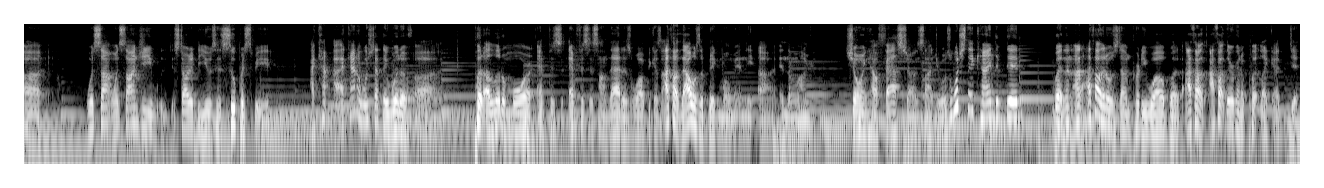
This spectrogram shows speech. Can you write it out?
uh when San, when Sanji started to use his super speed, I kind I kind of wish that they would have uh, put a little more emphasis emphasis on that as well because I thought that was a big moment in the uh, in the manga, showing how fast John Sanji was, which they kind of did. But I, I thought it was done pretty well. But I thought I thought they were gonna put like a di-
